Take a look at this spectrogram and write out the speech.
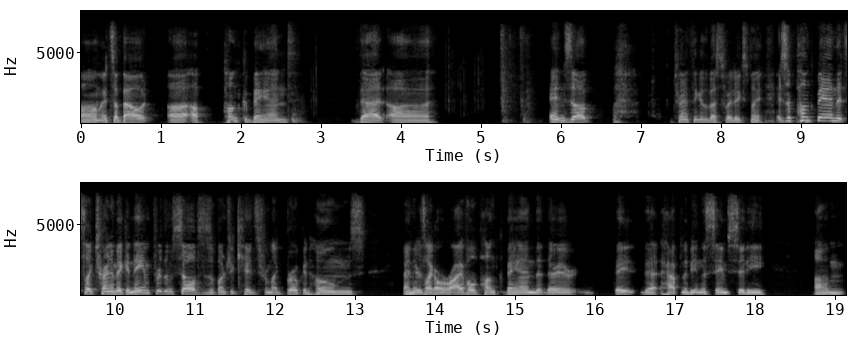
Um, it's about uh, a punk band that uh, ends up. Trying to think of the best way to explain it. It's a punk band that's like trying to make a name for themselves. There's a bunch of kids from like broken homes, and there's like a rival punk band that they're they that happen to be in the same city. Um,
